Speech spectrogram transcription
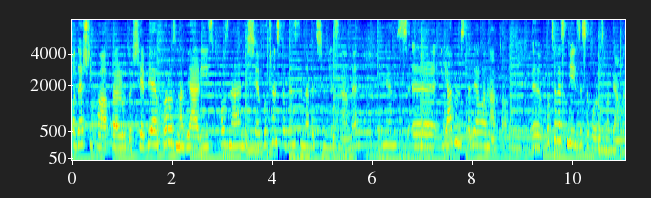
podeszli po apelu do siebie, porozmawiali, poznali się, bo często gęsto nawet się nie znamy, więc e, ja bym stawiała na to, e, bo coraz mniej ze sobą rozmawiamy,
